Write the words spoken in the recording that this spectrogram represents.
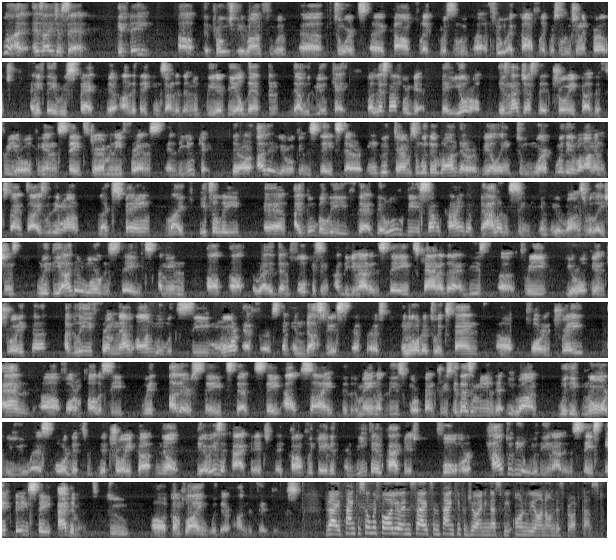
Well, I, as I just said, if they uh, approach Iran through a, uh, towards a conflict resolu- uh, through a conflict resolution approach, and if they respect their undertakings under the nuclear deal, then that would be okay. But let's not forget that Europe is not just the troika, the three European states, Germany, France, and the UK. There are other European states that are in good terms with Iran, that are willing to work with Iran and expand ties with Iran, like Spain, like Italy, and I do believe that there will be some kind of balancing in Iran's relations with the other world states. I mean, uh, uh, rather than focusing on the United States, Canada, and these uh, three European troika, I believe from now on we would see more efforts and industrious efforts in order to expand uh, foreign trade and uh, foreign policy with other states that stay outside the domain of these four countries. It doesn't mean that Iran would ignore the U.S. or the, the Troika. No, there is a package, a complicated and detailed package for how to deal with the United States if they stay adamant to uh, complying with their undertakings. Right. Thank you so much for all your insights and thank you for joining us we on WION on this broadcast.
